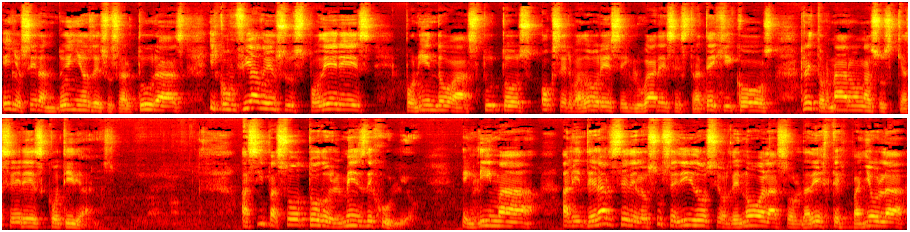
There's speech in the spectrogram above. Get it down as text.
Ellos eran dueños de sus alturas y confiado en sus poderes, poniendo a astutos observadores en lugares estratégicos, retornaron a sus quehaceres cotidianos. Así pasó todo el mes de julio. En Lima, al enterarse de lo sucedido, se ordenó a la soldadesca española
